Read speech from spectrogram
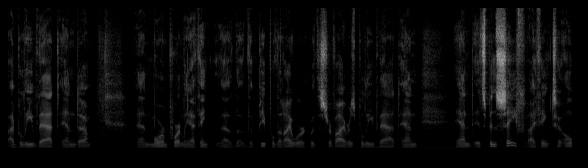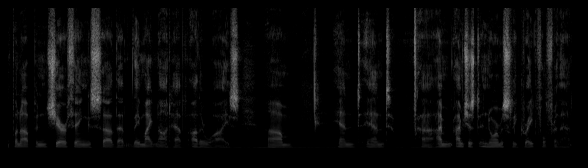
I believe that, and um, and more importantly, I think uh, the, the people that I work with, the survivors, believe that, and and it's been safe, I think, to open up and share things uh, that they might not have otherwise, um, and and uh, I'm I'm just enormously grateful for that.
